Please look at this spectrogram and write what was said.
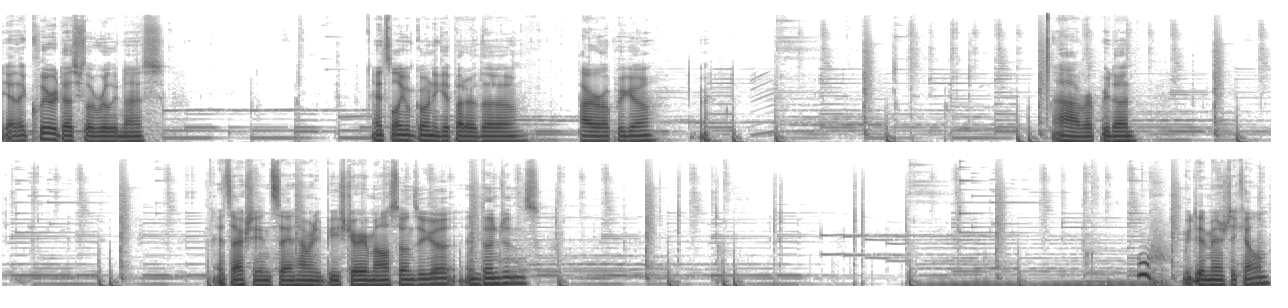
Yeah, the clear does feel really nice. It's only going to get better the higher up we go. Ah, rip, we dead. It's actually insane how many bestiary milestones you get in dungeons. Whew, we did manage to kill him.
